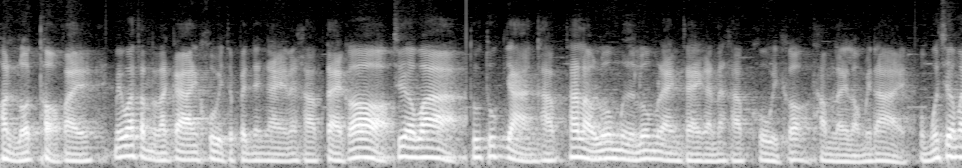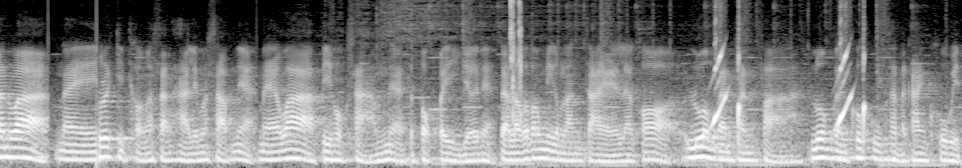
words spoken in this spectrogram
ผ่อนรถต่อไป ไม่ว่าสถานการณ์โควิดจะเป็นยังไงนะครับ แต่ก็เชื่อว่าทุกๆอย่างครับ ถ้าเราร่วมมือร่วมแรงใจกันนะครับโควิดก็ทำอะไรเราไม่ได้ ผมก็เชื่อมั่นว่าในธุรกิจของอสังหาริมทรัพย์เนี่ยแม้ว่าปี 63เนี่ยจะตกไปอีกเยอะเนี่ยแต่เราก็ต้องมีกำลังใจแล้วก็ร่วมกันฟันฝ่า ร่วมกันควบคุมสถานการณ์โควิด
